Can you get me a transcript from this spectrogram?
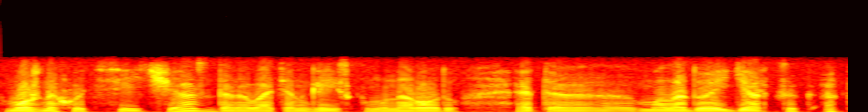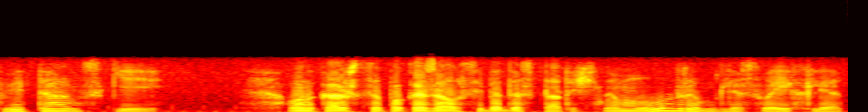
можно хоть сейчас даровать английскому народу. Это молодой герцог Аквитанский». Он, кажется, показал себя достаточно мудрым для своих лет.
